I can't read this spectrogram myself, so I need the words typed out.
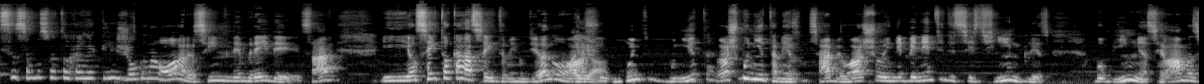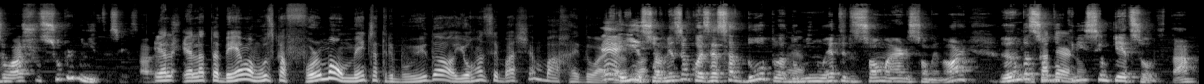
putz, essa música tocando aquele jogo na hora, assim, me lembrei dele, sabe? E eu sei tocar essa aí também no piano, eu aí, acho ó. muito bonita, eu acho bonita mesmo, sabe? Eu acho, independente de ser simples, bobinha, sei lá, mas eu acho super bonita, assim, sabe? Ela, ela, também é uma música formalmente atribuída ao Johann Sebastian Bach, Eduardo. É isso, a mesma coisa. Essa dupla é. do minueto de Sol maior e Sol menor, ambas são do Christian Petzold, tá?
